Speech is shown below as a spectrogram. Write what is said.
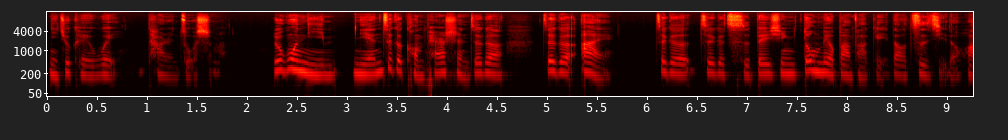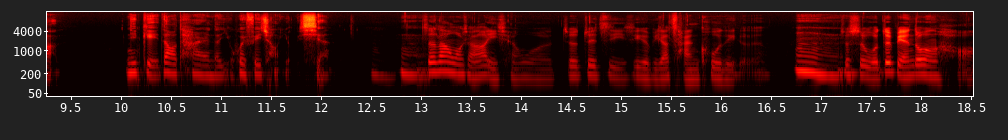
你就可以为他人做什么。如果你连这个 compassion 这个这个爱这个这个慈悲心都没有办法给到自己的话，你给到他人的也会非常有限。嗯嗯这让我想到以前我就对自己是一个比较残酷的一个人，嗯，就是我对别人都很好，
